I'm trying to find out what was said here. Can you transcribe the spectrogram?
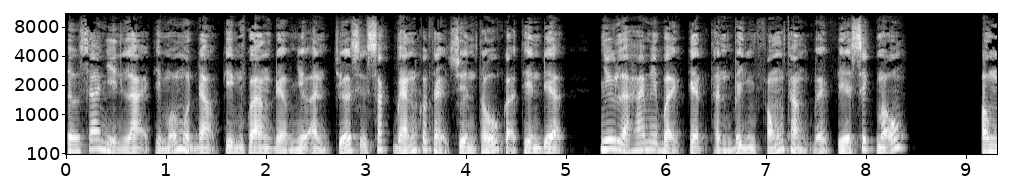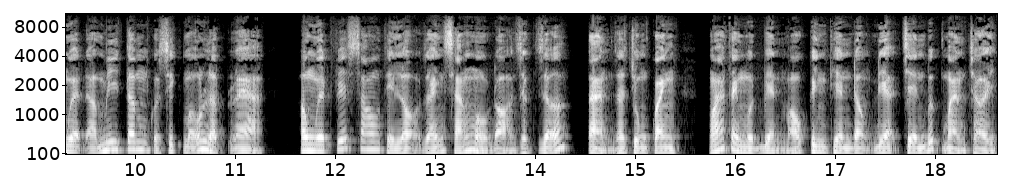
Từ xa nhìn lại thì mỗi một đạo kim quang đều như ẩn chứa sự sắc bén có thể xuyên thấu cả thiên địa, như là 27 kiện thần binh phóng thẳng về phía xích mẫu. Hồng Nguyệt ở mi tâm của xích mẫu lập lè Hồng Nguyệt phía sau thì lộ ra ánh sáng màu đỏ rực rỡ, tản ra chung quanh, hóa thành một biển máu kinh thiên động địa trên bức màn trời.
